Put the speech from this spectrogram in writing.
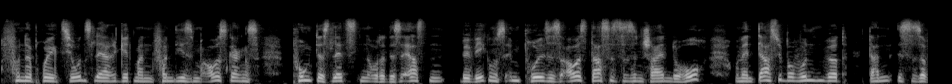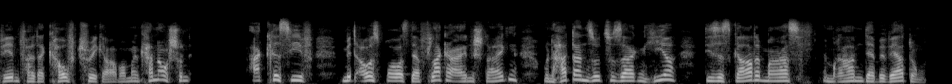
von der Projektionslehre geht man von diesem Ausgangspunkt des letzten oder des ersten Bewegungsimpulses aus. Das ist das entscheidende Hoch. Und wenn das überwunden wird, dann ist es auf jeden Fall der Kauftrigger. Aber man kann auch schon aggressiv mit Ausbau aus der Flagge einsteigen und hat dann sozusagen hier dieses Gardemaß im Rahmen der Bewertung.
